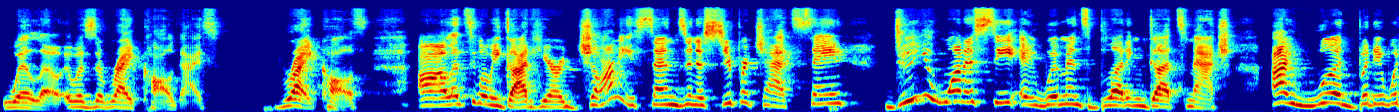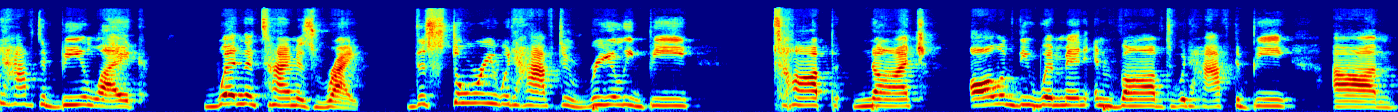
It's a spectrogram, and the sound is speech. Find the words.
Willow. It was the right call, guys. Right calls. Uh, let's see what we got here. Johnny sends in a super chat saying, Do you want to see a women's blood and guts match? I would, but it would have to be like when the time is right. The story would have to really be top notch. All of the women involved would have to be um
